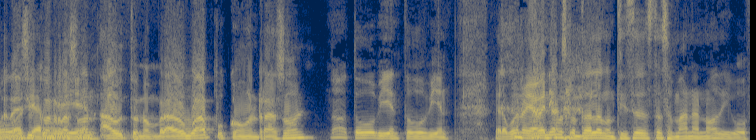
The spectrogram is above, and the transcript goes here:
Todo va a con razón, autonombrado guapo, con razón. No, todo bien, todo bien. Pero bueno, ya venimos con todas las noticias de esta semana, ¿no? Digo,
